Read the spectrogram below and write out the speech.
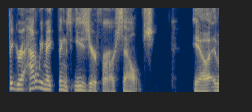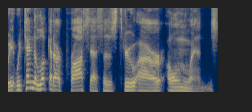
figure out how do we make things easier for ourselves. You know, we, we tend to look at our processes through our own lens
